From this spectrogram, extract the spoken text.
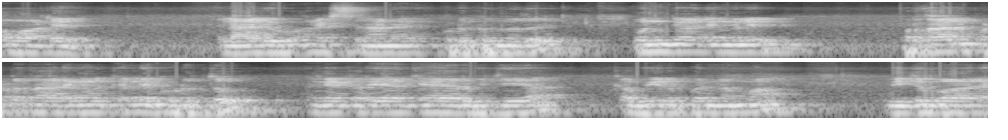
award Lalu ആർട്സിനാണ് കൊടുക്കുന്നത്. മുൻകാലങ്ങളിൽ പ്രധാനപ്പെട്ട താരങ്ങൾക്കല്ലേ കൊടുത്തു. നിങ്ങൾക്കറിയാം കെ ആർ വിജയ കബീർ പൊന്നമ്മ വിധുബാല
